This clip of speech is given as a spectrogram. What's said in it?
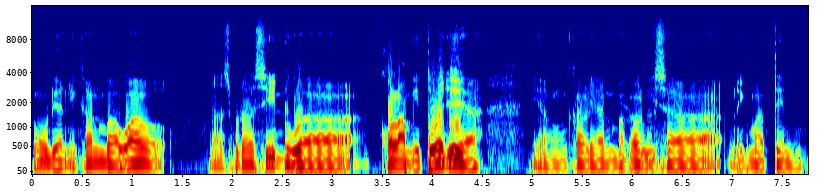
kemudian ikan bawal. Nah sebenarnya sih dua kolam itu aja ya yang kalian bakal bisa nikmatin.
